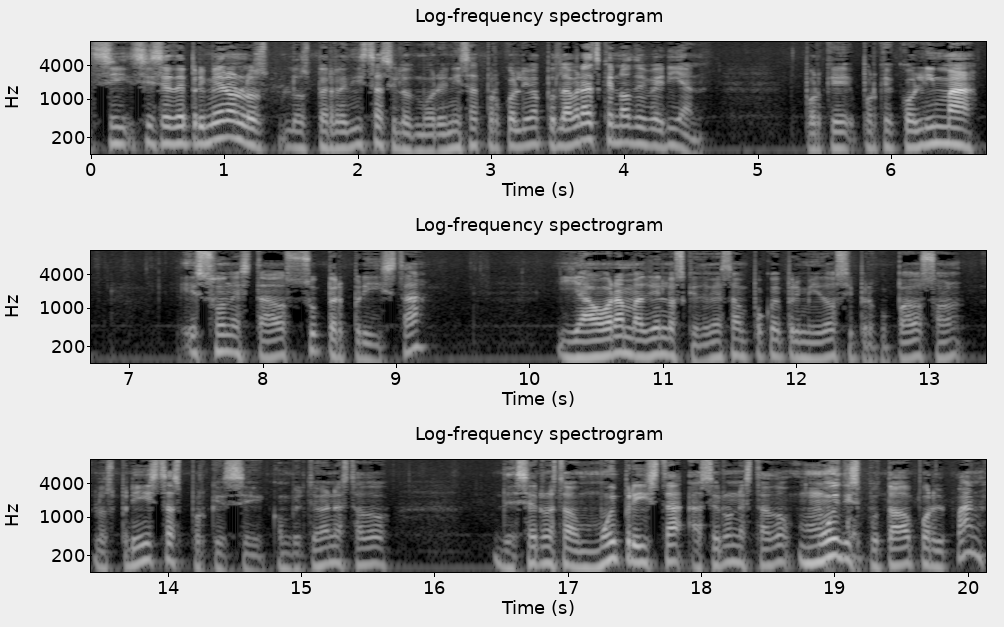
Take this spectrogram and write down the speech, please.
Si, si se deprimieron los, los perredistas y los morenistas por Colima, pues la verdad es que no deberían. Porque, porque Colima es un estado súper priista y ahora más bien los que deben estar un poco deprimidos y preocupados son los priistas porque se convirtió en un estado de ser un estado muy priista a ser un estado muy disputado por el PAN.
